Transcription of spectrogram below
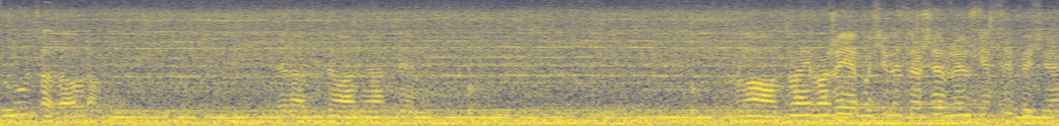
Rzuca, dobra. Teraz to ładnie na tym. No, to najważniejsze, bo się wystraszę, że już nie sypie się.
